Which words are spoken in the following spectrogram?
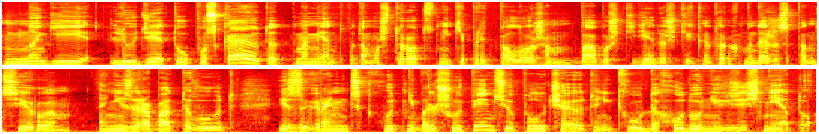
Многие люди это упускают, этот момент, потому что родственники, предположим, бабушки, дедушки, которых мы даже спонсируем, они зарабатывают из-за границы какую-то небольшую пенсию, получают, и никакого дохода у них здесь нету.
